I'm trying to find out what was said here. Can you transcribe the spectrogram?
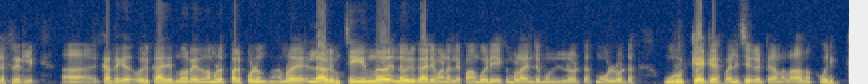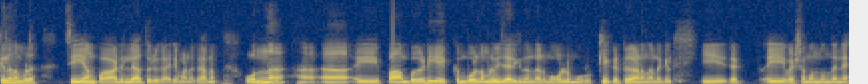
definitely Karthika ഒരു കാര്യം എന്ന് പറയുന്നത് നമ്മൾ പലപ്പോഴും നമ്മൾ എല്ലാവരും ചെയ്യുന്ന തന്നെ ഒരു കാര്യമാണ് അല്ലേ പാമ്പ് കടിയേക്കുമ്പോൾ അതിന്റെ മുന്നിലോട്ട് മുകളിലോട്ട് മുറുക്കയൊക്കെ വലിച്ചു കെട്ടുക എന്നുള്ളത്. അതൊക്കെ ഒരിക്കലും നമ്മൾ ചെയ്യാൻ പാടില്ലാത്തൊരു കാര്യമാണ്. കാരണം ഒന്ന് ഈ പാമ്പ് കടി ഏൽക്കുമ്പോൾ നമ്മൾ വിചാരിക്കുന്നത് എന്താണ്? മുകളിൽ മുറുക്കി കെട്ടുകയാണെന്നുണ്ടെങ്കിൽ ഈ രക്ത ഈ വിഷമൊന്നും തന്നെ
